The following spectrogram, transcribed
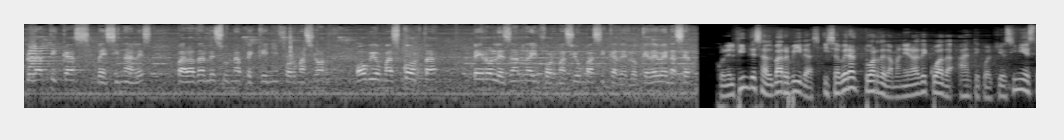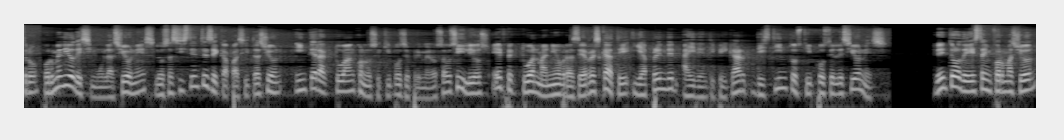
pláticas vecinales para darles una pequeña información, obvio más corta, pero les dan la información básica de lo que deben hacer. Con el fin de salvar vidas y saber actuar de la manera adecuada ante cualquier siniestro, por medio de simulaciones, los asistentes de capacitación interactúan con los equipos de primeros auxilios, efectúan maniobras de rescate y aprenden a identificar distintos tipos de lesiones. Dentro de esta información,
